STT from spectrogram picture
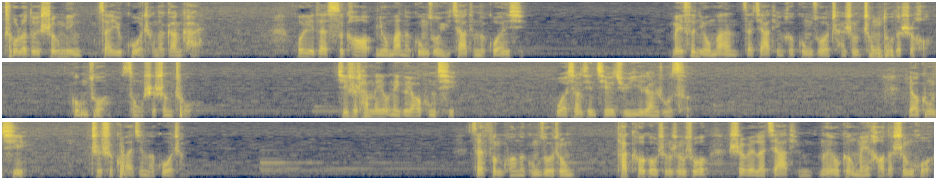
除了对生命在于过程的感慨，我也在思考纽曼的工作与家庭的关系。每次纽曼在家庭和工作产生冲突的时候，工作总是胜出。即使他没有那个遥控器，我相信结局依然如此。遥控器只是快进了过程。在疯狂的工作中，他口口声声说是为了家庭能有更美好的生活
